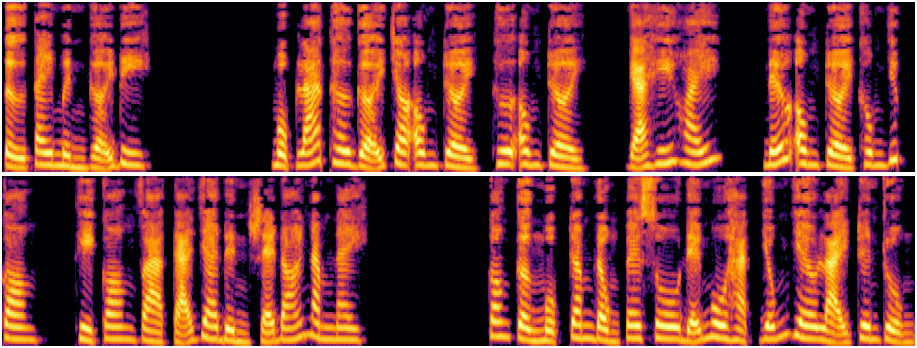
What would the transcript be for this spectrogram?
tự tay mình gửi đi. Một lá thơ gửi cho ông trời, thưa ông trời, gã hí hoáy, nếu ông trời không giúp con, thì con và cả gia đình sẽ đói năm nay. Con cần 100 đồng peso để mua hạt giống gieo lại trên ruộng,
